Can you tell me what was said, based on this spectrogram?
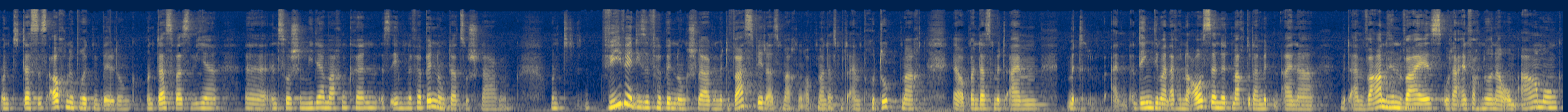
Und das ist auch eine Brückenbildung. Und das, was wir äh, in Social Media machen können, ist eben eine Verbindung dazu schlagen. Und wie wir diese Verbindung schlagen, mit was wir das machen, ob man das mit einem Produkt macht, äh, ob man das mit einem, mit ein, Dingen, die man einfach nur aussendet, macht oder mit einer, mit einem Warnhinweis oder einfach nur einer Umarmung,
